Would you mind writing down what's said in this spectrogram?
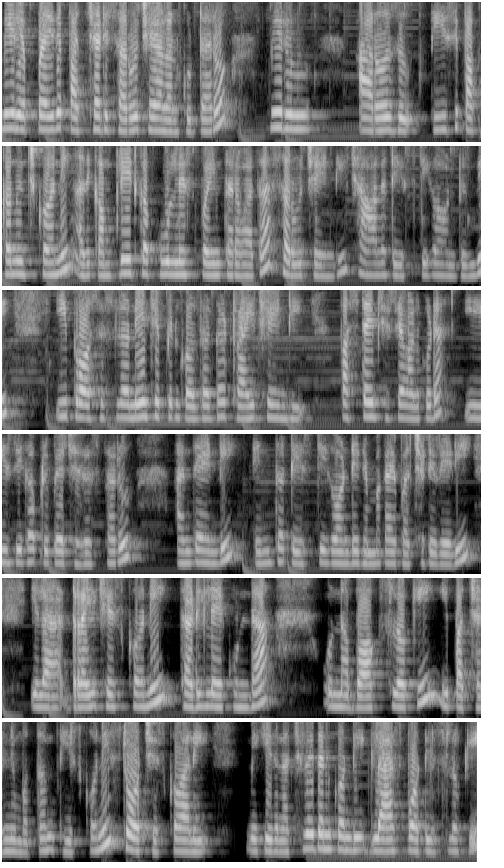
మీరు ఎప్పుడైతే పచ్చడి సర్వ్ చేయాలనుకుంటారో మీరు ఆ రోజు తీసి పక్కన ఉంచుకొని అది కంప్లీట్గా కూల్నెస్ పోయిన తర్వాత సర్వ్ చేయండి. చాలా టేస్టీగా ఉంటుంది. ఈ ప్రాసెస్లో నేను చెప్పిన కొలతలతో ట్రై చేయండి. ఫస్ట్ టైం చేసేవాళ్ళు కూడా ఈజీగా ప్రిపేర్ చేసేస్తారు. అంతే అండి. ఎంతో టేస్టీగా ఉండే నిమ్మకాయ పచ్చడి రెడీ ఇలా డ్రై చేసుకొని తడి లేకుండా ఉన్న బాక్స్లోకి ఈ పచ్చడిని మొత్తం తీసుకొని స్టోర్ చేసుకోవాలి. మీకు ఇది నచ్చలేదనుకోండి గ్లాస్ బాటిల్స్లోకి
